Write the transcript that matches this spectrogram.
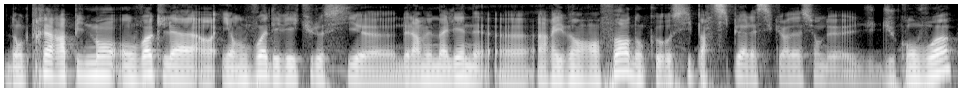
Donc très rapidement, on voit que là, et on voit des véhicules aussi de l'armée malienne arriver en renfort, donc aussi participer à la sécurisation du, convoi.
